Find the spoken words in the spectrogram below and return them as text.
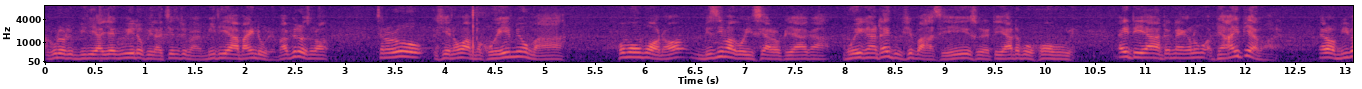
အခုလိုမီဒီယာရိုက်ကူးရေးလုပ်ပြလာကျေးဇူးတင်ပါတယ်မီဒီယာပိုင်းလို့တယ်ဘာဖြစ်လို့ဆိုတော့ ကျွန်တော်တို့အရင်တော့မကွေးမြို့မှာဘုံဘုံပေါ့နော်မြစည်းမကိုကြီးဆရာတော်ဘုရားကငွေခံထိုက်သူဖြစ်ပါစေဆိုတဲ့တရားတစ်ပုဒ်ဟောဘူးတယ်အဲ့ဒီတရားကတနင်္ဂနွေလုံးအများကြီးပြန်သွားတယ်အဲ့တော့မိဘ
